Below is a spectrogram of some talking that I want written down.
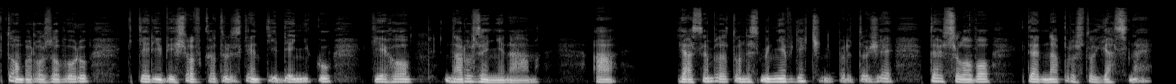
v tom rozhovoru, který vyšel v katolickém týdenníku k jeho narozeninám. A já jsem za to nesmírně vděčný, protože to je slovo, které je naprosto jasné.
